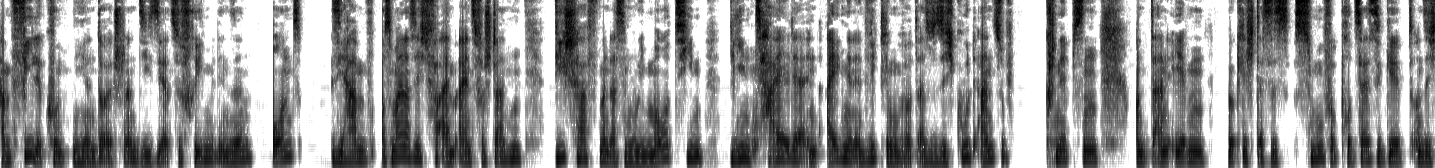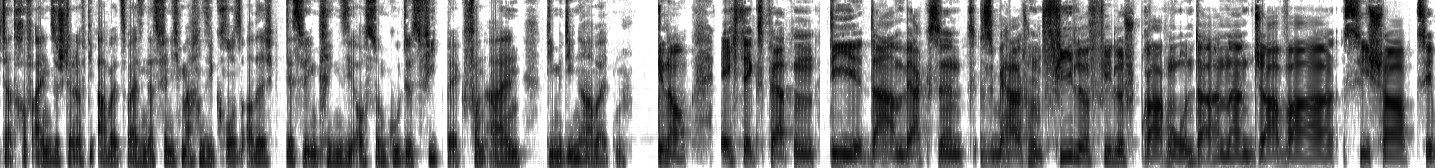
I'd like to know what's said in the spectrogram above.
haben viele Kunden hier in Deutschland, die sehr zufrieden mit ihnen sind und Sie haben aus meiner Sicht vor allem eins verstanden, wie schafft man das ein Remote-Team, wie ein Teil der eigenen Entwicklung wird, also sich gut anzuknipsen und dann eben wirklich, dass es smoothe Prozesse gibt und sich darauf einzustellen, auf die Arbeitsweisen. Das finde ich, machen sie großartig. Deswegen kriegen sie auch so ein gutes Feedback von allen, die mit ihnen arbeiten. Genau, echte Experten, die da am Werk sind. Sie beherrschen viele, viele Sprachen, unter anderem Java, C Sharp, C++.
